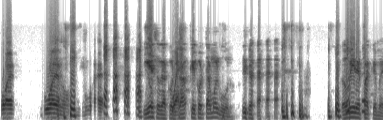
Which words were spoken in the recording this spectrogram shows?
Bueno, bueno. Y eso que, que cortamos algunos. no mire para que me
